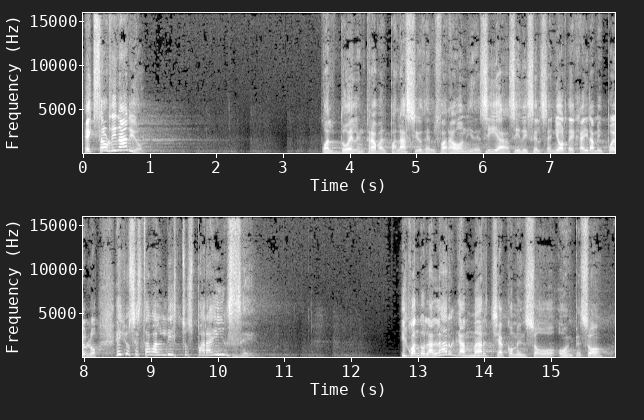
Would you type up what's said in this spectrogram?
Extraordinario. Cuando él entraba al palacio del faraón y decía, así dice el Señor, deja ir a mi pueblo, ellos estaban listos para irse. Y cuando la larga marcha comenzó o empezó,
